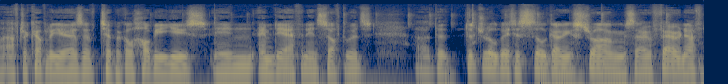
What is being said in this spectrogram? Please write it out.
after a couple of years of typical hobby use in MDF and in softwoods, uh, the, the drill bit is still going strong. So fair enough.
